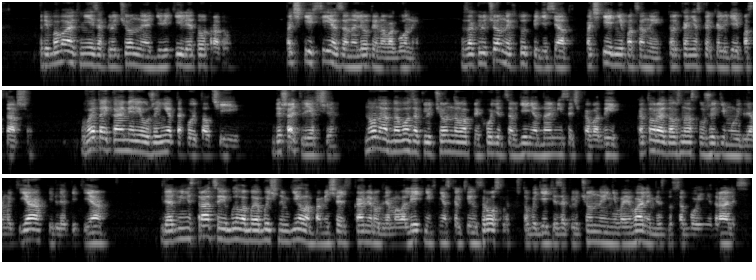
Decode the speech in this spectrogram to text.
Прибывают в ней заключенные от 9 лет от роду. Почти все за налеты на вагоны. Заключенных тут 50, почти одни пацаны, только несколько людей постарше. В этой камере уже нет такой толчии. Дышать легче. Но на одного заключенного приходится в день одна мисочка воды, которая должна служить ему и для мытья, и для питья. Для администрации было бы обычным делом помещать в камеру для малолетних нескольких взрослых, чтобы дети заключенные не воевали между собой и не дрались.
